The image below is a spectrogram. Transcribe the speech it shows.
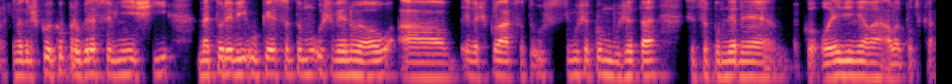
řekněme, trošku jako progresivnější metody výuky se tomu už věnují a i ve školách se to už s tím už jako můžete, sice poměrně jako ojediněle, ale potkat.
